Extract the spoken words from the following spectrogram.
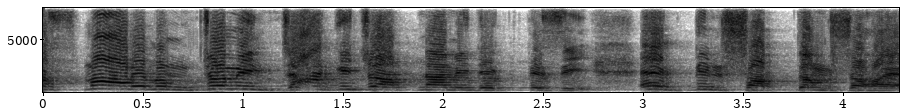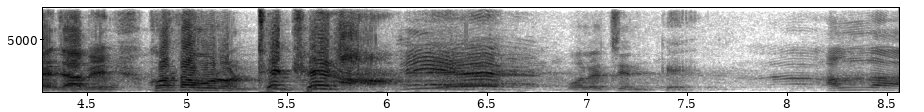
আসমান এবং জমিন যা কিছু আপনি আমি দেখতেছি একদিন সব ধ্বংস হয়ে যাবে। কথা বলুন ঠিক না? বলেছেন কে? আল্লাহ।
